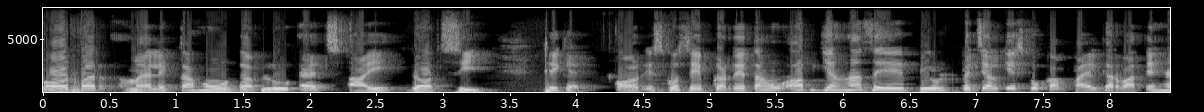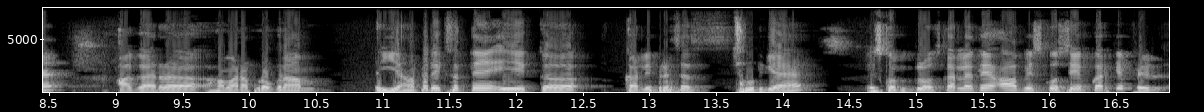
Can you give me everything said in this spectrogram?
और पर मैं लिखता हूँ whi.c ठीक है, और इसको सेव कर देता हूँ। अब यहाँ से बिल्ड पे चल के इसको कंपाइल करवाते हैं। अगर हमारा प्रोग्राम यहाँ पे देख सकते हैं, एक कर्ली ब्रेसेस छूट गया है। इसको भी क्लोज कर लेते हैं। अब इसको सेव करके फिर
